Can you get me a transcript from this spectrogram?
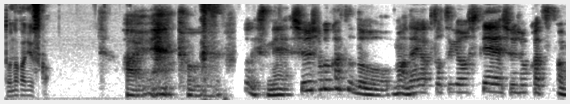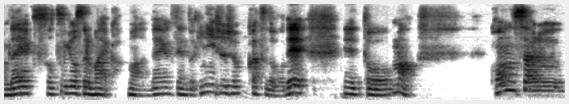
どんな感じですか？はい、えっと、そうですね。就職活動、まあ大学卒業して、就職活動、大学卒業する前か。まあ大学生の時に就職活動で、えっと、まあ、コンサル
